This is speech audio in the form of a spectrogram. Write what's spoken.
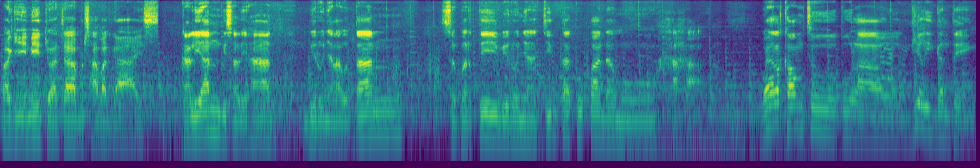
Pagi ini cuaca bersahabat guys. Kalian bisa lihat birunya lautan Seperti birunya cintaku padamu. Haha. Welcome to Pulau Gili Genting.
